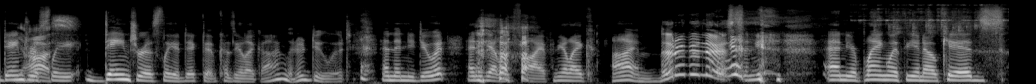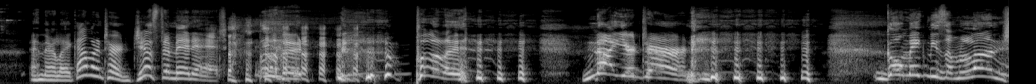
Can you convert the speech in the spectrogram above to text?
Dangerously dangerously addictive because you're like i'm gonna do it. And then you do it and you get like five and you're like i'm better than this. And, you, and you're playing with you know kids and they're like i'm gonna turn just a minute. Pull it. Pull it. Not your turn. Go make me some lunch.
